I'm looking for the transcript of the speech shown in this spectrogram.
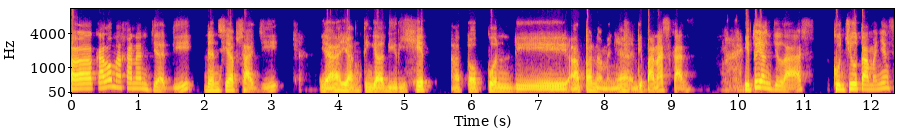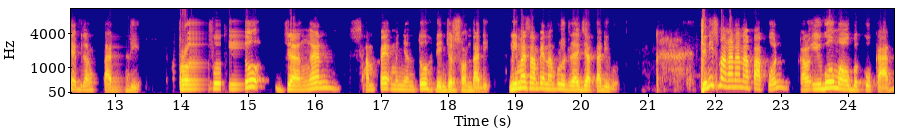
Uh, kalau makanan jadi dan siap saji, ya yang tinggal di reheat ataupun di apa namanya dipanaskan, itu yang jelas kunci utamanya yang saya bilang tadi. Frozen food itu jangan sampai menyentuh danger zone tadi. 5 sampai 60 derajat tadi, Bu. Jenis makanan apa pun kalau ibu mau bekukan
